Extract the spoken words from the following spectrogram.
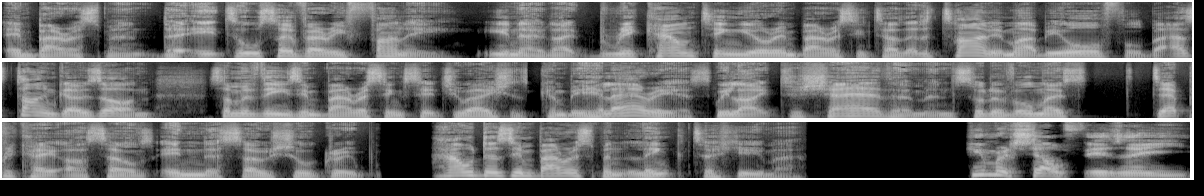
embarrassment that it's also very funny, you know, like recounting your embarrassing tales. At the time, it might be awful, but as time goes on, some of these embarrassing situations can be hilarious. We like to share them and sort of almost deprecate ourselves in the social group. How does embarrassment link to humor? Humor itself is a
